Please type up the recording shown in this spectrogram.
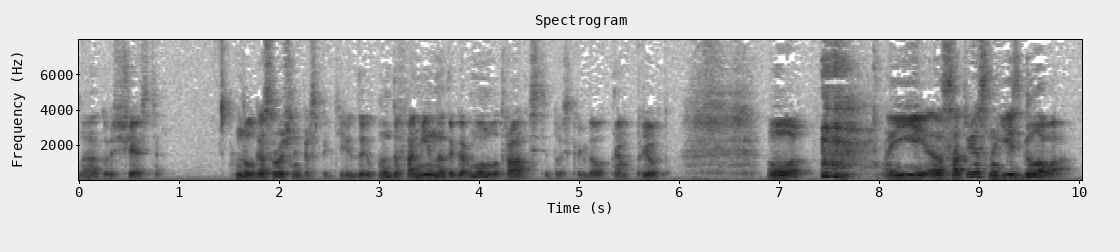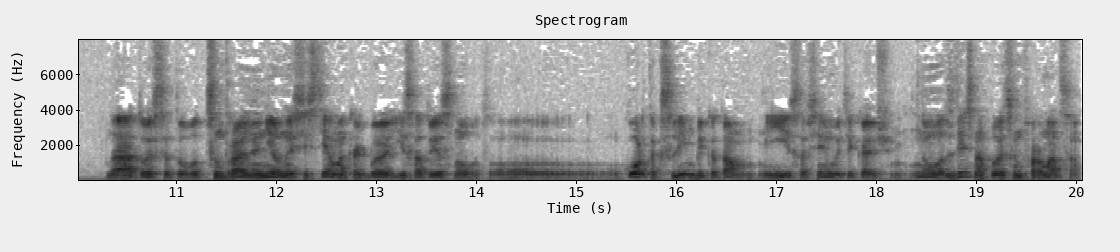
Да, то есть счастья в долгосрочной перспективе. Дофамин это гормон вот радости, то есть когда вот прям прет. Вот. И, соответственно, есть голова. Да, то есть это вот центральная нервная система, как бы, и, соответственно, вот э, кортекс, лимбика там и со всеми вытекающими. Ну вот здесь находится информация.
